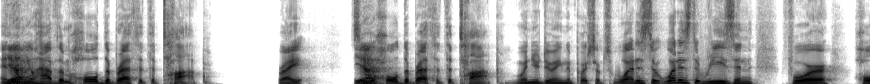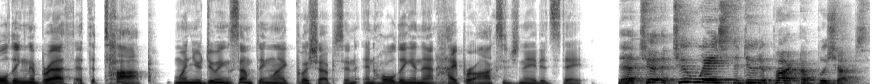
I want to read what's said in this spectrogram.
and yeah. then you'll have them hold the breath at the top, right? So yeah. you hold the breath at the top when you're doing the push-ups. What is the what is the reason for holding the breath at the top when you're doing something like push-ups and, and holding in that hyper-oxygenated state? There are two, two ways to do the part of push-ups.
